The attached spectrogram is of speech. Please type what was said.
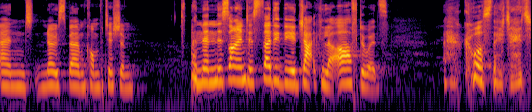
and no sperm competition. And then the scientists studied the ejaculate afterwards. Of course they did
